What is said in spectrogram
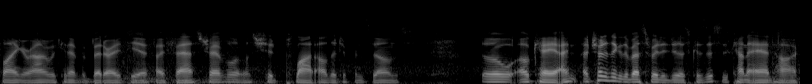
flying around, we can have a better idea. If I fast travel, it should plot all the different zones. So, okay, I'm, I'm trying to think of the best way to do this because this is kind of ad hoc.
